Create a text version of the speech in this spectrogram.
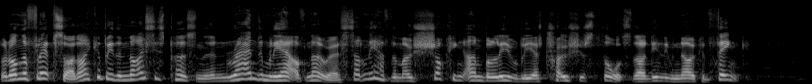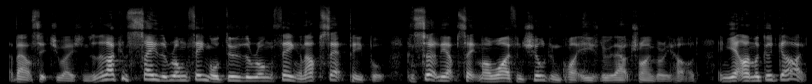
But on the flip side, I could be the nicest person and then randomly out of nowhere suddenly have the most shocking, unbelievably atrocious thoughts that I didn't even know I could think about situations. And then I can say the wrong thing or do the wrong thing and upset people. Can certainly upset my wife and children quite easily without trying very hard. And yet I'm a good guy.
